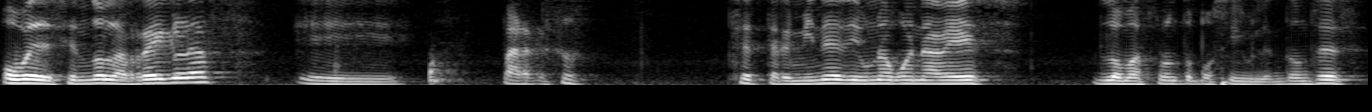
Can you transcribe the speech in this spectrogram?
obedeciendo las reglas eh, para que esto se termine de una buena vez lo más pronto posible. Entonces,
